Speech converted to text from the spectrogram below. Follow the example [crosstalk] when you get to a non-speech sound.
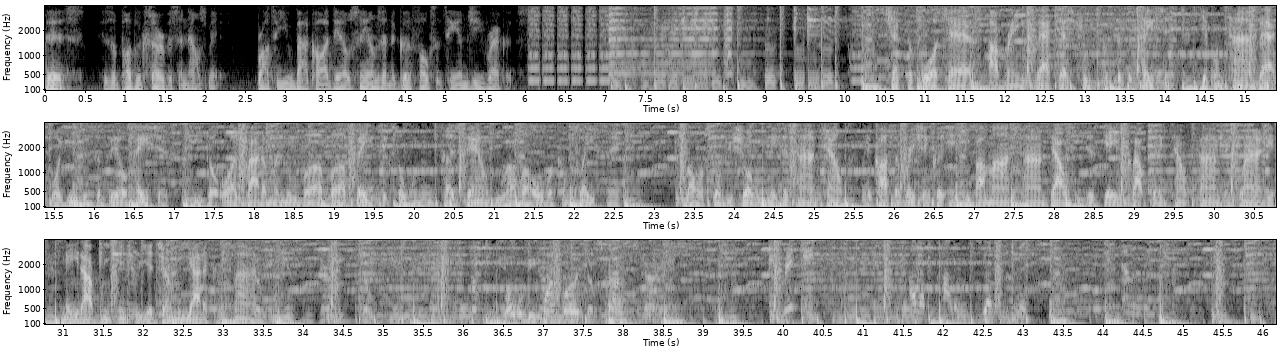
This is a public service announcement brought to you by Cardell Sims and the good folks at TMG Records. Check the forecast. I rain fact, that's true precipitation. Give them time back or use it to build patience. Either or try to maneuver above basics. So when you touch down, you hover over complacent. Long story short, we made the time count. Incarceration couldn't keep our minds timed out. We just gave clout to the count times and grinded. Made our re-entry a journey out of confinement. What would be one word to describe this journey? Enriching. unapologetic. Elevating.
